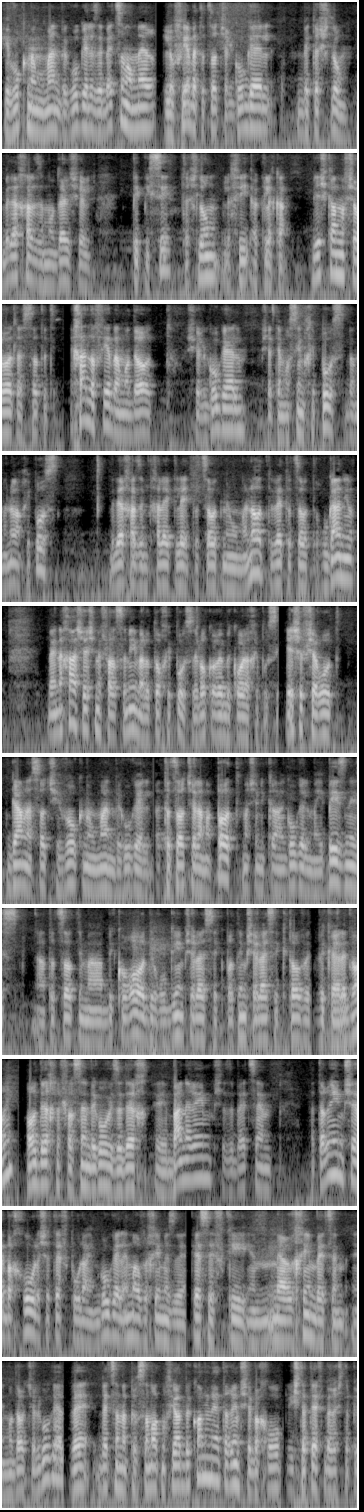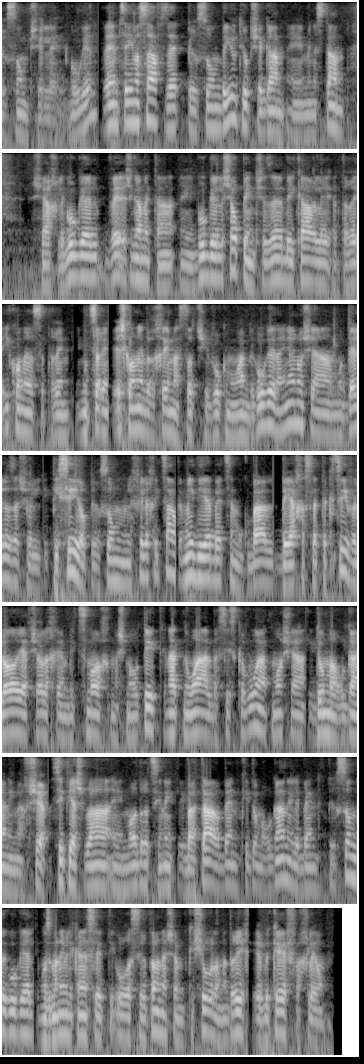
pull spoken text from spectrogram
שיווק ממומן בגוגל זה בעצם אומר להופיע בתוצאות של גוגל בתשלום. בדרך כלל זה מודל של PPC, תשלום לפי הקלקה. ויש כמה אפשרויות לעשות את זה. אחד, להופיע במודעות של גוגל, כשאתם עושים חיפוש במנוע חיפוש, בדרך כלל זה מתחלק לתוצאות ממומנות ותוצאות אורגניות. בהנחה שיש מפרסמים על אותו חיפוש, זה לא קורה בכל החיפושים. יש אפשרות גם לעשות שיווק מאומן בגוגל בתוצאות של המפות, מה שנקרא גוגל מי ביזנס, התוצאות עם הביקורות, דירוגים של העסק, פרטים של העסק, כתובת וכאלה דברים. עוד דרך לפרסם בגוגל זה דרך אה, באנרים, שזה בעצם אתרים שבחרו לשתף פעולה עם גוגל, הם מרוויחים איזה כסף כי הם מארחים בעצם אה, מודעות של גוגל, ובעצם הפרסומות מופיעות בכל מיני אתרים שבחרו להשתתף ברשת הפרסום של אה, גוגל. ואמצעי נוסף זה פרסום ביוטיוב שגם אה, מן הסתם שייך לגוגל, ויש גם את ה Google Shopping, שזה בעיקר לאתרי e-commerce, אתרים מוצרים. יש כל מיני דרכים לעשות שיווק כמובן בגוגל, העניין הוא שהמודל הזה של PPC או פרסום לפי לחיצה, תמיד יהיה בעצם מוגבל ביחס לתקציב ולא יאפשר לכם לצמוח משמעותית מבחינת תנועה על בסיס קבוע, כמו שהקידום האורגני מאפשר. עשיתי השוואה אה, מאוד רצינית באתר בין קידום אורגני לבין פרסום בגוגל. אתם מוזמנים להיכנס לתיאור הסרטון, יש שם קישור למדריך, יהיה בכיף, אחלה יום.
